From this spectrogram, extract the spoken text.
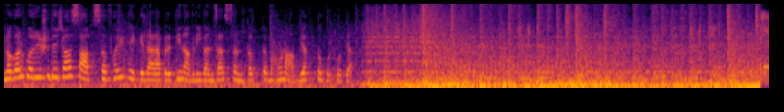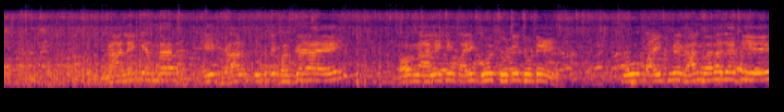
नगर परिषदेच्या साफसफाई ठेकेदाराप्रती नागरिकांचा संतप्त भावना व्यक्त होत होत्या. नाले के अंदर एक झाड़ टूट के फंस गया है और नाले के पाइप बहुत छोटे छोटे तो पाइप में घान भरा जाती है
